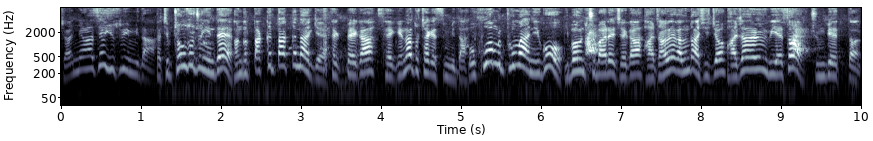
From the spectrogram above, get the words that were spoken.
자, 안녕하세요 유수입니다. 자, 지금 청소 중인데 방금 따끈따끈하게 택배가 3개나 도착했습니다. 뭐 후원 물품은 아니고 이번 주말에 제가 바자회 가는 거 아시죠? 바자회를 위해서 준비했던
